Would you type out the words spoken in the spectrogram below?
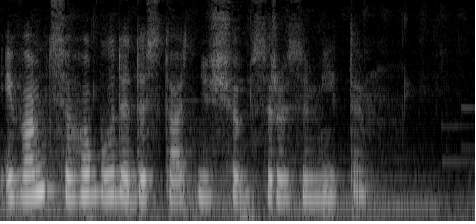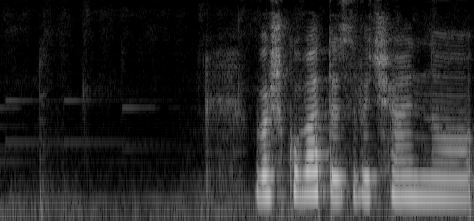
і вам цього буде достатньо, щоб зрозуміти. Важкувато, звичайно,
